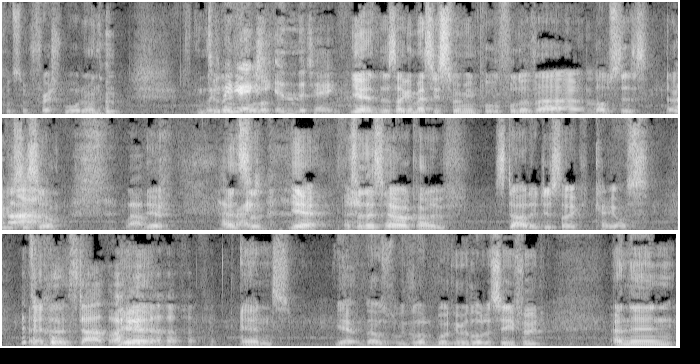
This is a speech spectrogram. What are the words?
put some fresh water on them What do you mean you're actually in the tank? yeah, there's like a massive swimming pool full of uh, lobsters that we used to Ah. sell. Wow. Yeah, How and so yeah, and so that's how I kind of started, just like chaos. That's and, a cool uh, start, though. yeah. And yeah, that was with a lot, working with a lot of seafood, and then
